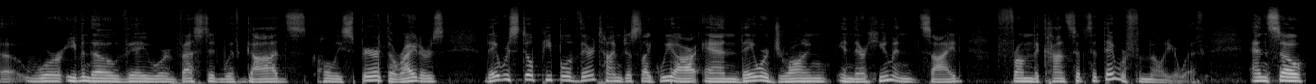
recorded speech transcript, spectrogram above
uh, were, even though they were invested with God's Holy Spirit, the writers, they were still people of their time, just like we are, and they were drawing in their human side from the concepts that they were familiar with. And so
